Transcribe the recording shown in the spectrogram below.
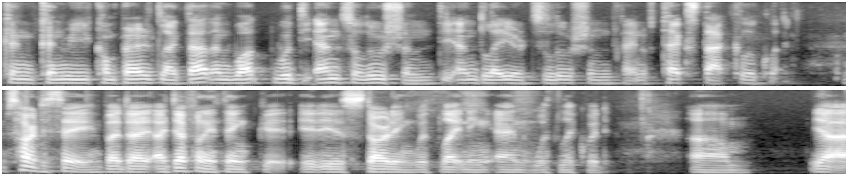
Can can we compare it like that? And what would the end solution, the end layered solution, kind of tech stack look like? It's hard to say, but I, I definitely think it, it is starting with Lightning and with Liquid. Um, yeah,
